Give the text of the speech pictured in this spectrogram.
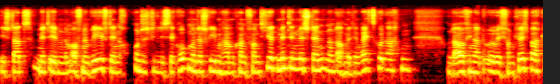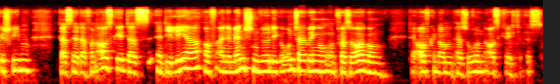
die Stadt mit eben einem offenen Brief, den unterschiedlichste Gruppen unterschrieben haben, konfrontiert mit den Missständen und auch mit dem Rechtsgutachten. Und daraufhin hat Ulrich von Kirchbach geschrieben, dass er davon ausgeht, dass die Lehre auf eine menschenwürdige Unterbringung und Versorgung der aufgenommenen Personen ausgerichtet ist.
